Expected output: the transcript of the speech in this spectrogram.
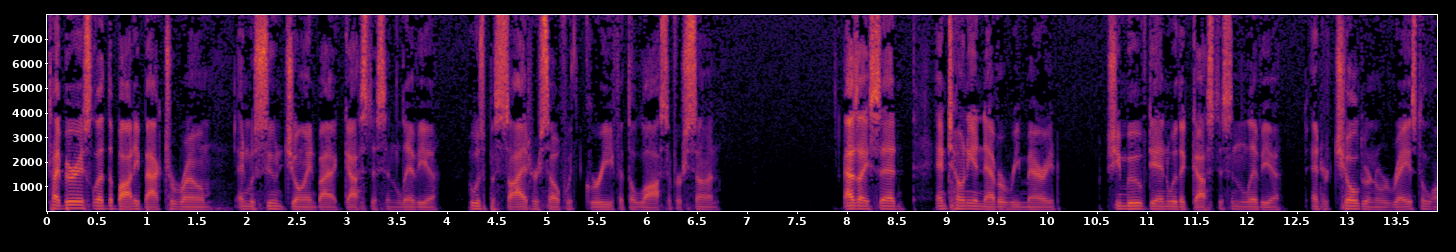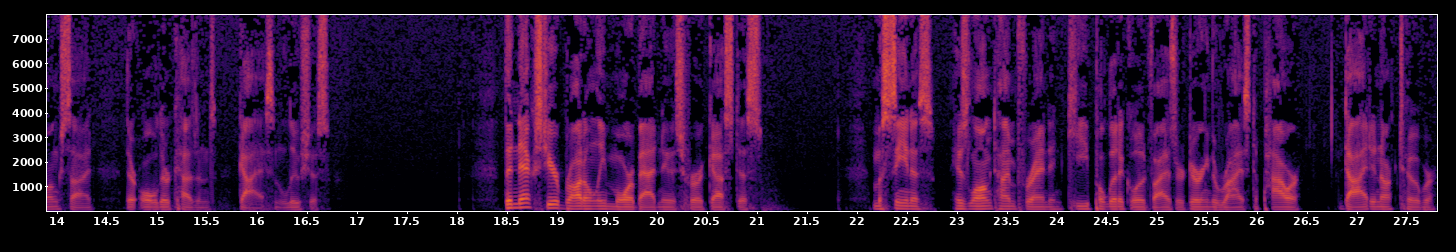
Tiberius led the body back to Rome and was soon joined by Augustus and Livia, who was beside herself with grief at the loss of her son. As I said, Antonia never remarried. She moved in with Augustus and Livia, and her children were raised alongside their older cousins, Gaius and Lucius. The next year brought only more bad news for Augustus. Maecenas, his longtime friend and key political advisor during the rise to power, died in October,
